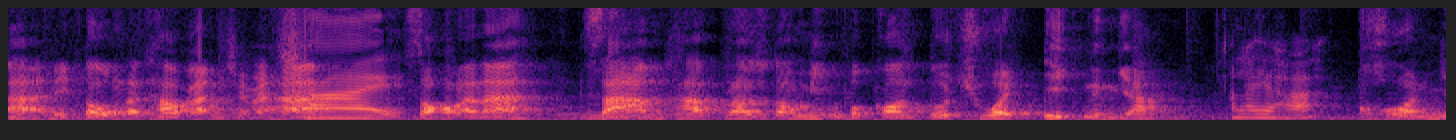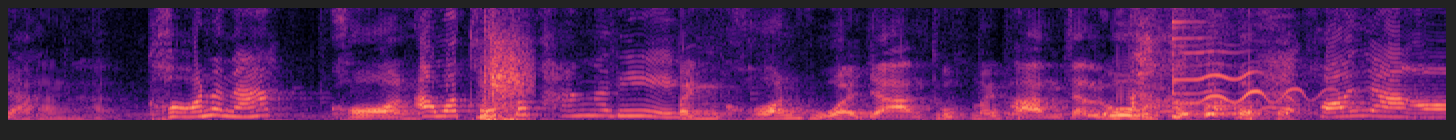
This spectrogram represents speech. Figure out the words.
อ่าอันนี้ตรงและเท่ากันใช่ไหมฮะใช่ สองแล้วนะสามครับเราจะต้องมีอุปกรณ์ตัวช่วยอีกหนึ่งอย่างอะไรอะคะ ค้อนยางฮะ ค้อนอะนะ ค้อน เอามาทุบก็พังอะดิ เป็นค้อนหัวยางทุบไม่พังจะลูก ค้อนยางอ๋อ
